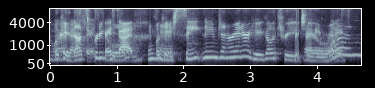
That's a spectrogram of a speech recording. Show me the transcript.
More okay, that's pretty Praise cool. God. Mhm. Okay, saint name generator. Here you go. Three, two, one. two, Ready, ready. one.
